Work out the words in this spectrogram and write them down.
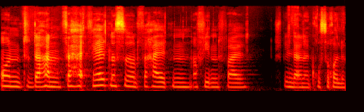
Und daran Verhältnisse und Verhalten auf jeden Fall spielen da eine große Rolle.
